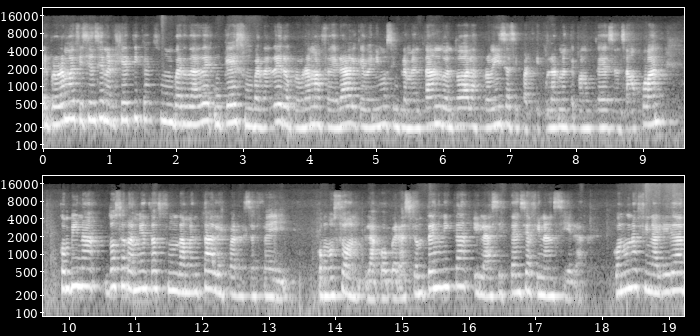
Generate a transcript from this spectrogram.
el programa de eficiencia energética es un verdadero, que es un verdadero programa federal que venimos implementando en todas las provincias y particularmente con ustedes en San Juan, combina dos herramientas fundamentales para el CFI, como son la cooperación técnica y la asistencia financiera con una finalidad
